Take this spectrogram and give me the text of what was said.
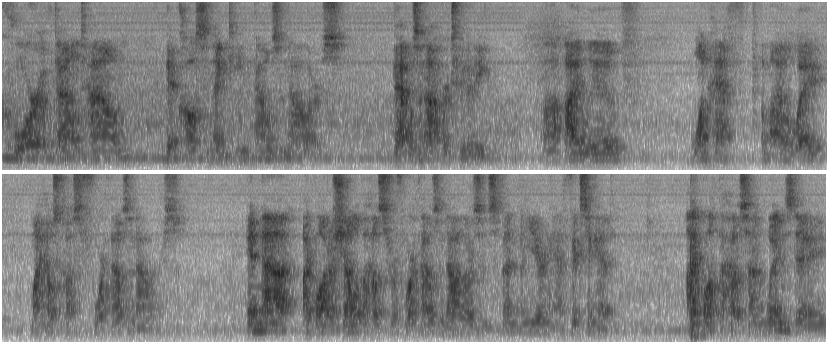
core of downtown that costs $19,000. That was an opportunity. Uh, I live one half a mile away, my house cost $4,000. And not, I bought a shell of a house for $4,000 and spent a year and a half fixing it. I bought the house on Wednesday,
